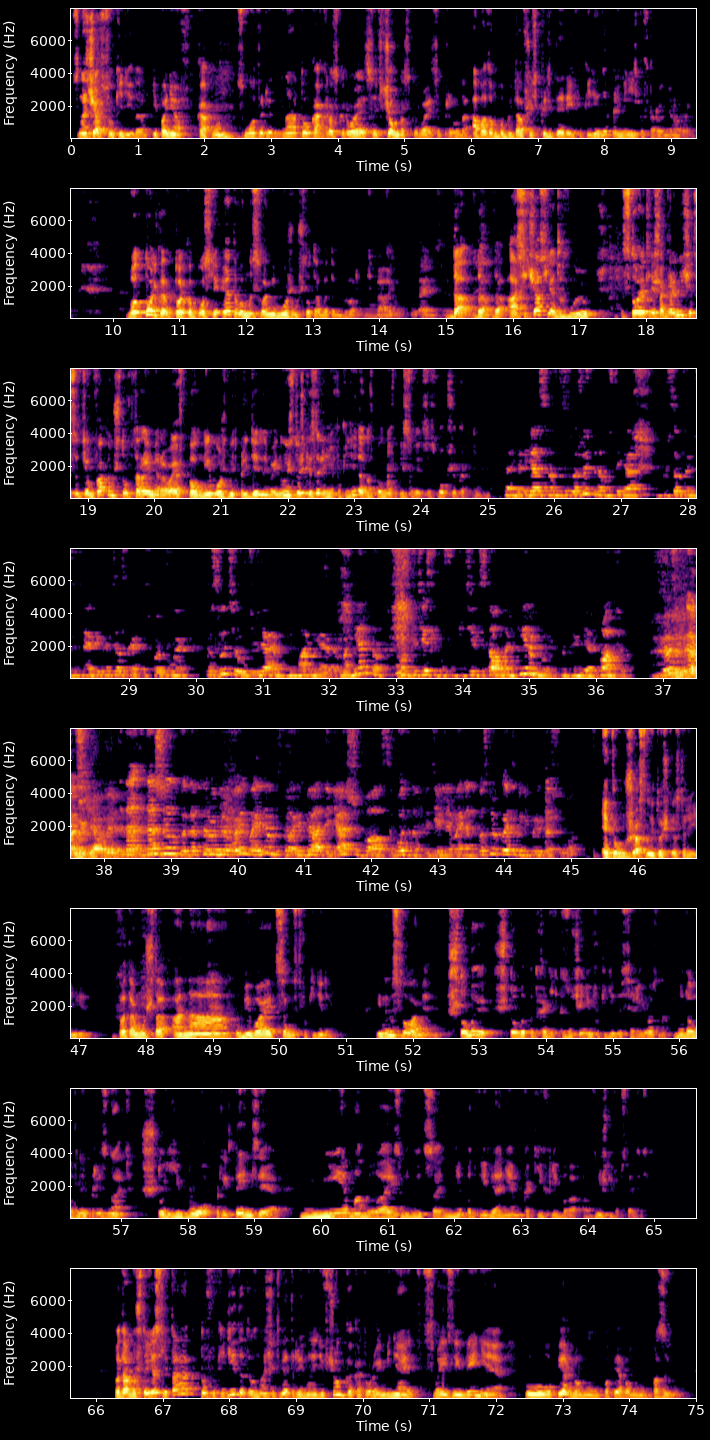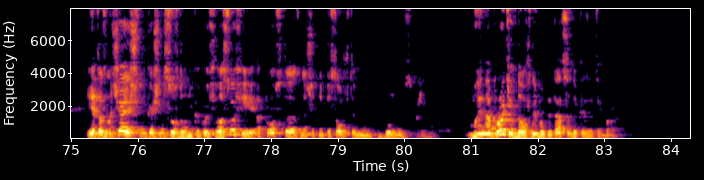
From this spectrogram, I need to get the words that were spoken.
начав с Фукидида и поняв, как он смотрит на то, как раскрывается и в чем раскрывается природа, а потом попытавшись критерии Фукидида применить ко Второй мировой. Вот только, только после этого мы с вами можем что-то об этом говорить. А, пытаемся. да, да, да. А сейчас, я думаю, стоит лишь ограничиться тем фактом, что Вторая мировая вполне может быть предельной войной, и с точки зрения Фукидида она вполне вписывается в общую картину. Да, я, с вами соглашусь, потому что я, что приблизительно это и хотела сказать, поскольку мы, по сути, уделяем внимание моментам. Может быть, если бы Фукидид стал вампиром, ну, например, фанфик, тоже, Это как короче, до- дожил бы до Второй мировой войны, он бы сказал, ребята, я ошибался, вот она предельная война. Но поскольку этого не произошло, Это ужасная точка зрения, потому что она убивает ценность Фукидида. Иными словами, чтобы, чтобы подходить к изучению Фукидида серьезно, мы должны признать, что его претензия не могла измениться не под влиянием каких-либо э, внешних обстоятельств. Потому что если так, то Фукидид это значит ветреная девчонка, которая меняет свои заявления по первому, по первому позыву. И это означает, что он, конечно, не создал никакой философии, а просто, значит, написал, что ему в голову всплыло. Мы, напротив, должны попытаться доказать обратно.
